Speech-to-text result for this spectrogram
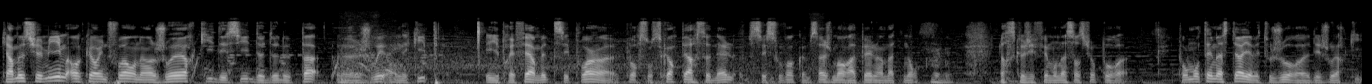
Car Monsieur Mime, encore une fois, on a un joueur qui décide de ne pas euh, jouer en équipe. Et il préfère mettre ses points euh, pour son score personnel. C'est souvent comme ça, je m'en rappelle hein, maintenant. Lorsque j'ai fait mon ascension pour, euh, pour monter Master, il y avait toujours des joueurs qui,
